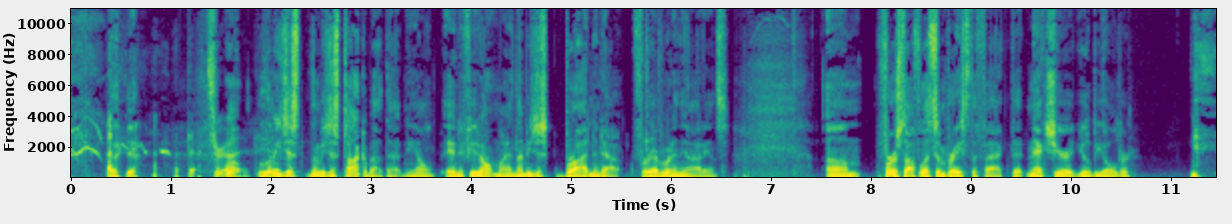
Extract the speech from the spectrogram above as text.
yeah. That's Well, right. let me just let me just talk about that, Neil. And if you don't mind, let me just broaden it out for everyone in the audience. Um, first off, let's embrace the fact that next year you'll be older.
